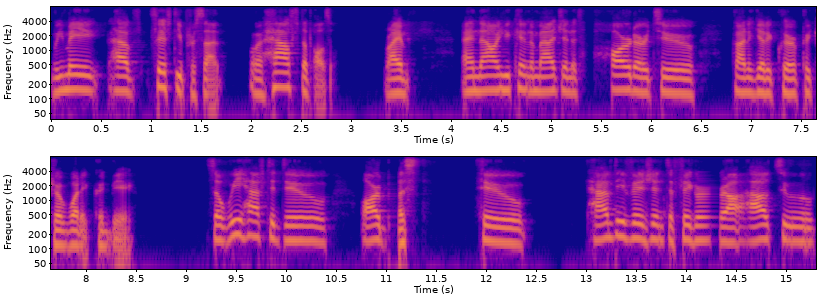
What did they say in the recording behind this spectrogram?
We may have 50% or half the puzzle, right? And now you can imagine it's harder to kind of get a clear picture of what it could be. So we have to do our best to have the vision to figure out how to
